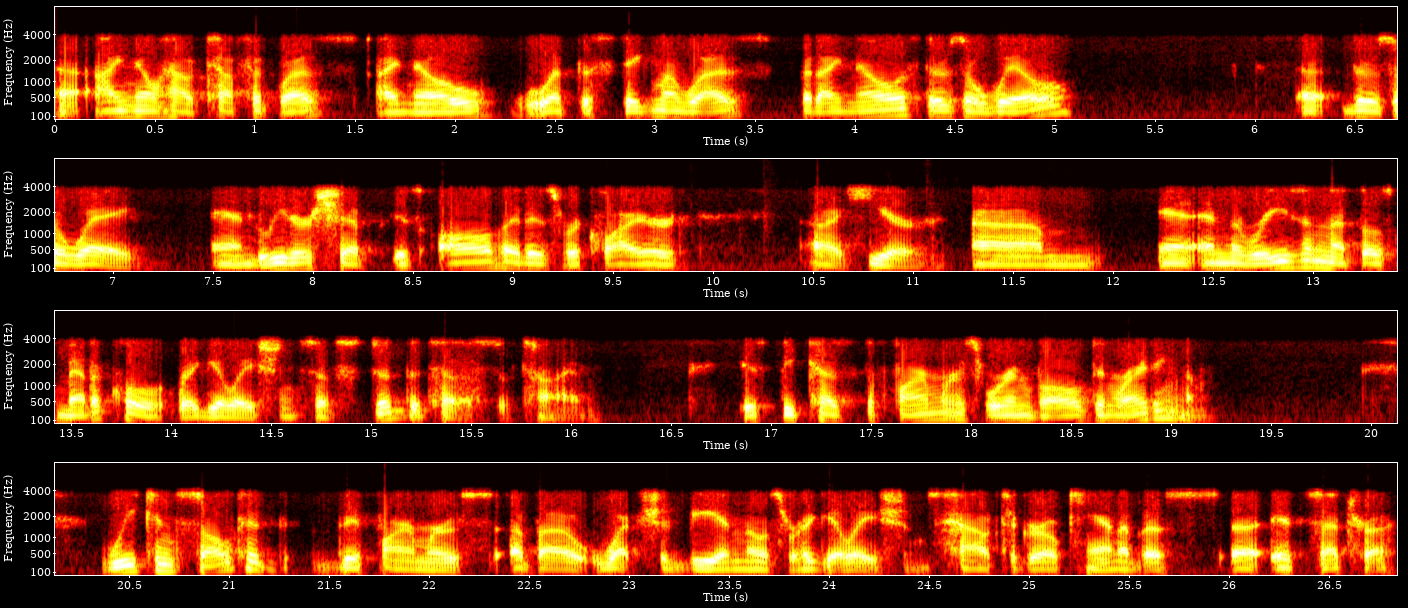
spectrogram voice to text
Uh, I know how tough it was. I know what the stigma was, but I know if there's a will uh, there's a way, and leadership is all that is required uh, here. Um, and, and the reason that those medical regulations have stood the test of time is because the farmers were involved in writing them. We consulted the farmers about what should be in those regulations, how to grow cannabis, uh, etc.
